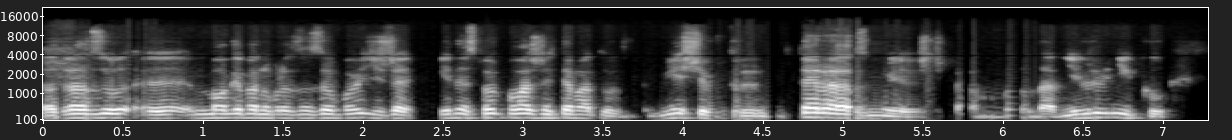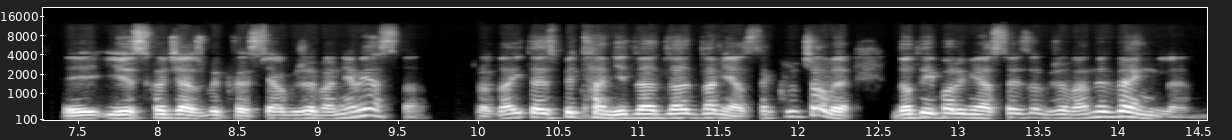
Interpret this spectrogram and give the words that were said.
od razu y, mogę panu prezydentowi powiedzieć, że jeden z poważnych tematów w mieście, w którym teraz mieszkam, dawniej w Rybniku, y, jest chociażby kwestia ogrzewania miasta. Prawda? I to jest pytanie dla, dla, dla miasta kluczowe. Do tej pory miasto jest ogrzewane węglem.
